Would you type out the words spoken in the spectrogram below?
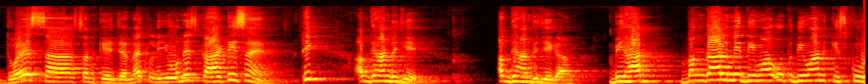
द्वैत शासन के जनक लियोनेस कार्टिस हैं, ठीक? अब ध्यान दीजिए, अब ध्यान दीजिएगा, बिहार बंगाल में दीवान, उप दीवान किसको?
